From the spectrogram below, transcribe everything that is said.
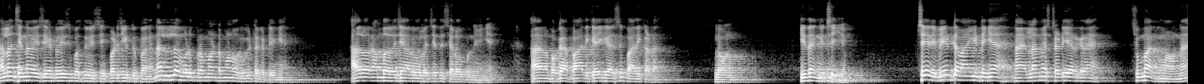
அதெல்லாம் சின்ன வயசு எட்டு வயசு பத்து வயசு படிச்சுக்கிட்டு இருப்பாங்க. நல்ல ஒரு பிரம்மாண்டமான ஒரு வீட்டை கட்டுவீங்க. அதில் ஒரு ஐம்பது லட்சம் அறுபது லட்சத்தை செலவு பண்ணுவீங்க. அதில் பக்கம் பாதி கை காசு பாதி கடன் லோன் இதை இங்கே செய்யும். சரி வீட்டை வாங்கிட்டீங்க. நான் எல்லாமே ஸ்டடியாக இருக்கிறேன். சும்மா இருக்குமா ஒன்று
